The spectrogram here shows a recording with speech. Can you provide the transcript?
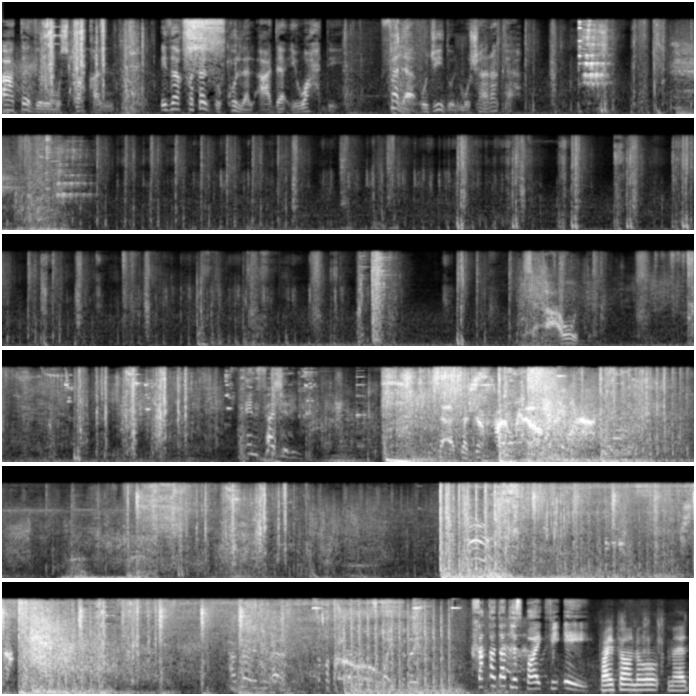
أعتذر مسبقا إذا قتلت كل الأعداء وحدي فلا أجيد المشاركة انفجري سأتشفع حذاري الآن سقط حارس سبايك لدينا سقطت السبايك في A. Viper low, med.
